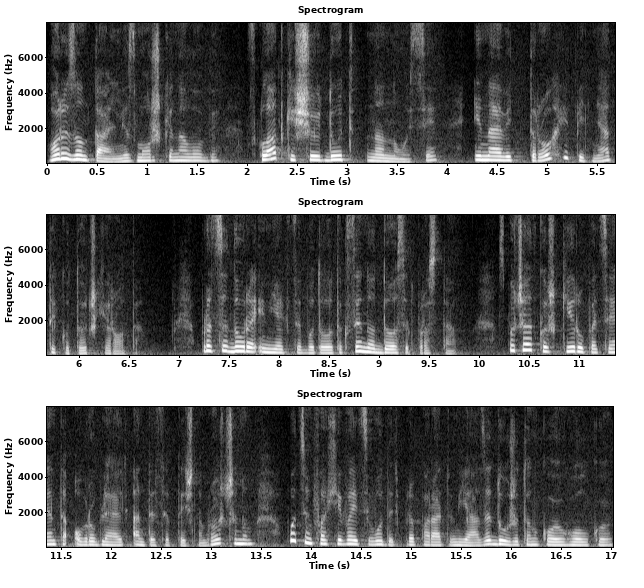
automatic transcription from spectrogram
горизонтальні зморшки на лобі, складки, що йдуть на носі, і навіть трохи підняти куточки рота. Процедура ін'єкції ботулотоксину досить проста. Спочатку шкіру пацієнта обробляють антисептичним розчином, потім фахівець вводить препарат в м'язи дуже тонкою голкою.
